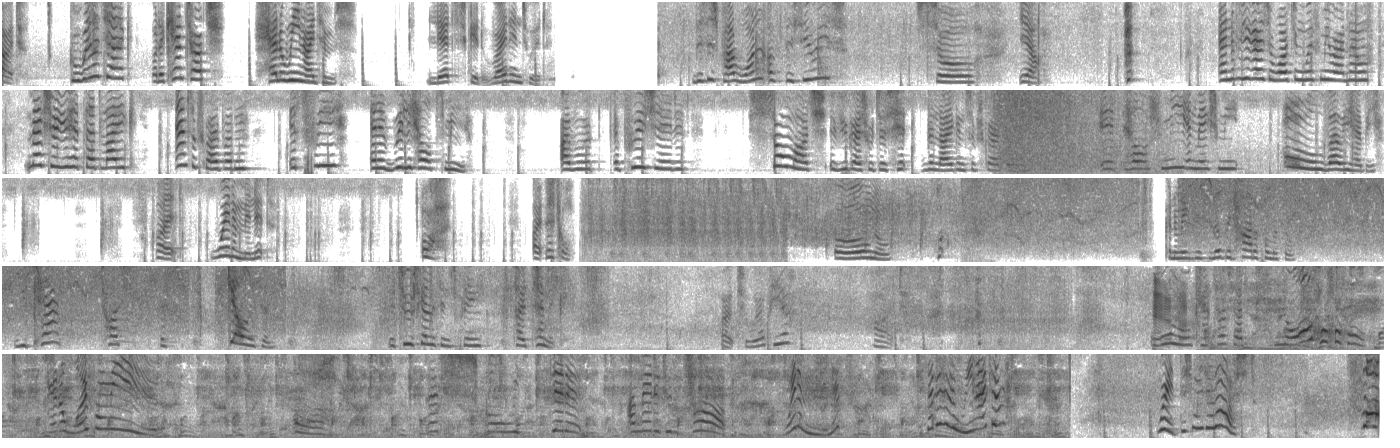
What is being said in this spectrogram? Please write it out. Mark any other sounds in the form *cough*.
Alright. Gorilla Tag, but I can't touch Halloween items. Let's get right into it. This is part one of the series. So, yeah. *clears throat* And if you guys are watching with me right now, make sure you hit that like and subscribe button. It's free and it really helps me. I would appreciate it so much if you guys would just hit the like and subscribe button. It helps me and makes me oh very happy. Alright, wait a minute. Oh, alright, let's go. Oh no. *laughs* Gonna make this a little bit harder for myself. We can't touch the skeleton. The two skeletons playing Titanic. Alright, so we're up here. Alright. Oh no, can't touch that. No! Get away from me! Oh, let's go, we did it! I made it to the top! Wait a minute! Is that a Halloween item? Wait, this means I lost!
